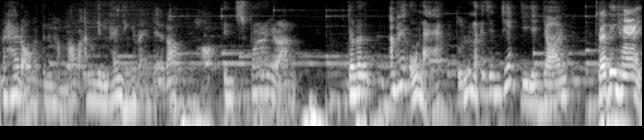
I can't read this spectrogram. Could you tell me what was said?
cái thái độ và tinh thần đó và anh nhìn thấy những cái bạn trẻ đó, họ inspire anh. Cho nên anh thấy, ủa, lạ, tụi nó là cái gen z gì vậy trời? Cái thứ hai,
